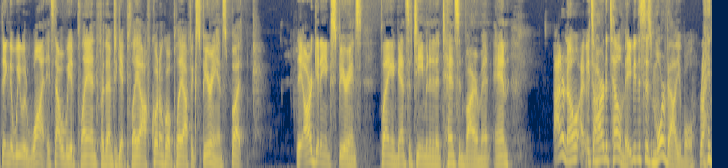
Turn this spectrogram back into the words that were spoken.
thing that we would want. It's not what we had planned for them to get playoff, quote unquote, playoff experience, but they are getting experience playing against a team in an intense environment and I don't know. It's hard to tell. Maybe this is more valuable, right?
